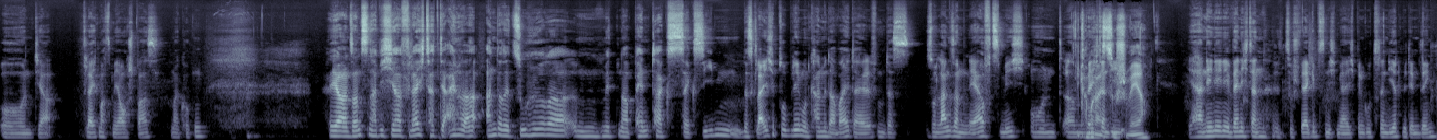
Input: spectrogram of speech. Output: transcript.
und ja, vielleicht macht es mir auch Spaß. Mal gucken. Ja, ansonsten habe ich ja, vielleicht hat der ein oder andere Zuhörer ähm, mit einer Pentax 6.7 das gleiche Problem und kann mir da weiterhelfen. Das so langsam nervt es mich und ähm, die Kamera ist zu schwer. Ja, nee, nee, nee, wenn ich dann, zu schwer gibt es nicht mehr. Ich bin gut trainiert mit dem Ding.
